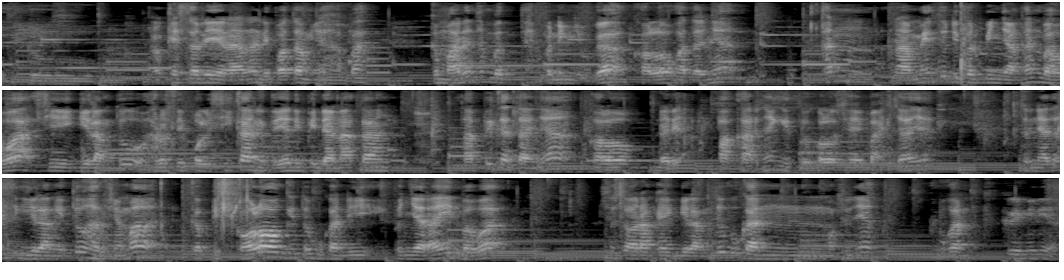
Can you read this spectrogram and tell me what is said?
Gitu. Oke sorry Rara dipotong ya. Apa? Kemarin sempat happening juga kalau katanya kan rame itu diperbincangkan bahwa si Gilang tuh harus dipolisikan gitu ya dipidanakan. Tapi katanya kalau dari pakarnya gitu kalau saya baca ya ternyata si Gilang itu harusnya mah ke psikolog gitu bukan dipenjarain bahwa seseorang kayak Gilang tuh bukan maksudnya bukan kriminal.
